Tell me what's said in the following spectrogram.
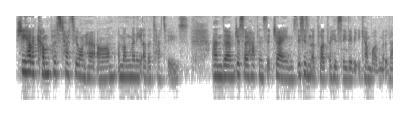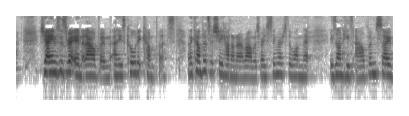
She had a compass tattoo on her arm, among many other tattoos. And um, just so happens that James, this isn't a plug for his CD, but you can buy them at the back. James has written an album and he's called it Compass. And the compass that she had on her arm was very similar to the one that is on his album. So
